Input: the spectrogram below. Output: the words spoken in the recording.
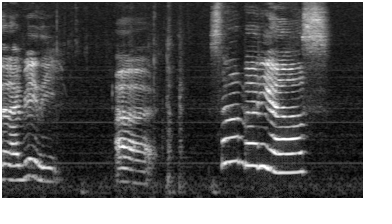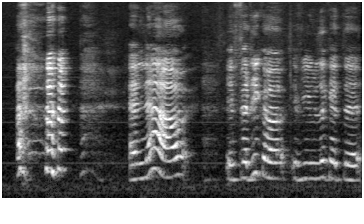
that I really uh, somebody else. and now, if Federico, if you look at the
